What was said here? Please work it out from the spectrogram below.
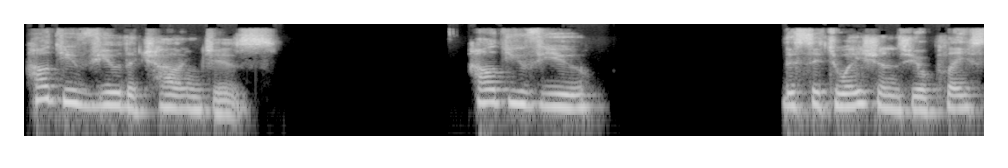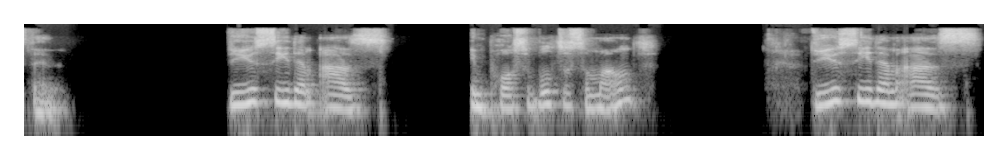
How do you view the challenges? How do you view the situations you're placed in? Do you see them as impossible to surmount? Do you see them as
